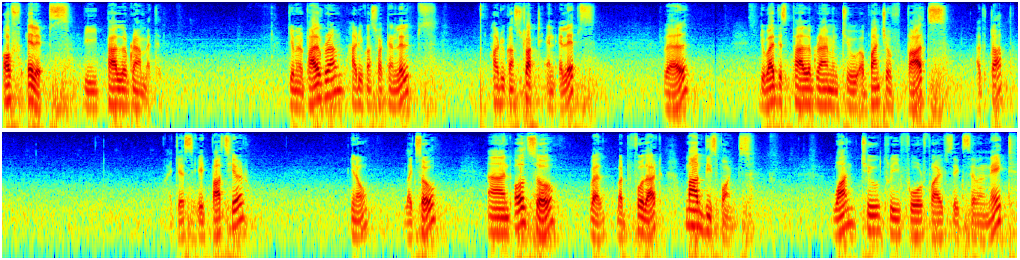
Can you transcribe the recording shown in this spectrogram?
of ellipse the parallelogram method. Given a parallelogram how do you construct an ellipse? How do you construct an ellipse? Well, divide this parallelogram into a bunch of parts at the top. I guess 8 parts here, you know like so and also well, but before that mark these points 1, 2, 3, 4, 5, 6, 7 and 8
